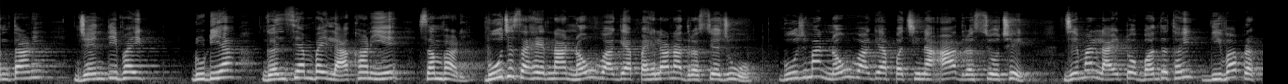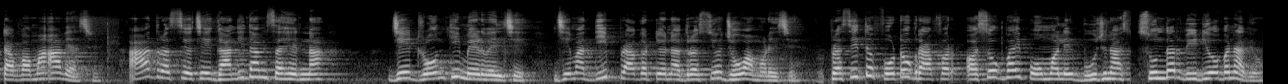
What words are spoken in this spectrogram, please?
અંતાણી, જયંતિભાઈ ડુડિયા, ઘનશ્યામભાઈ લાખાણીએ સંભાળી. ભુજ શહેરના નવ વાગ્યા પહેલાંના દ્રશ્ય જુઓ. ભુજમાં નવ વાગ્યા પછીના આ દ્રશ્યો છે, જેમાં લાઇટો બંધ થઈ દીવા પ્રગટાવવામાં આવ્યા છે. આ દ્રશ્ય છે ગાંધીધામ શહેરના જે ડ્રોનથી મેળવેલ છે, જેમાં દીપ પ્રાગટ્યના દ્રશ્યો જોવા મળે છે. પ્રસિદ્ધ ફોટોગ્રાફર અશોકભાઈ પોમલે ભુજના સુંદર વીડિયો બનાવ્યો.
